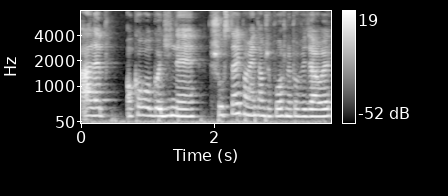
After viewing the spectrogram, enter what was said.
ale około godziny szóstej pamiętam, że położne powiedziały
